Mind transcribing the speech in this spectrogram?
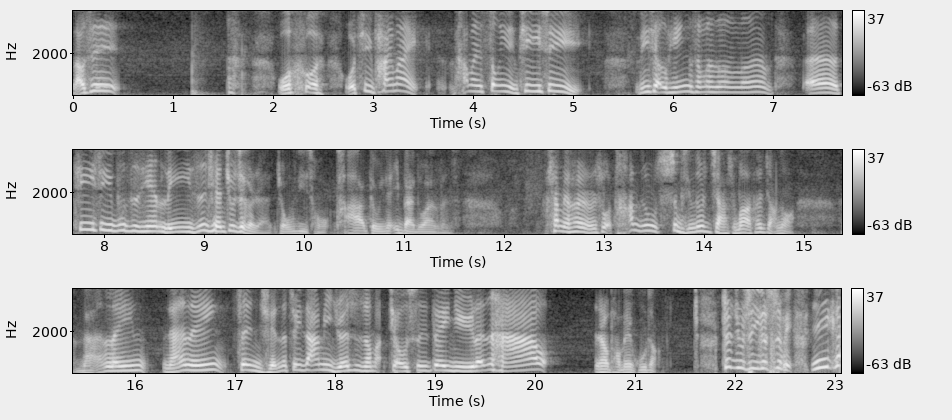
老师，我我我去拍卖，他们送一点 T 恤，李小平什么什么什么，呃，T 恤不值钱，礼值钱，就这个人叫吴迪聪，他抖音上一百多万粉丝。上面还有人说他这种视频都是讲什么？他讲这种男人男人挣钱的最大秘诀是什么？就是对女人好。然后旁边鼓掌。这就是一个视频，一个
